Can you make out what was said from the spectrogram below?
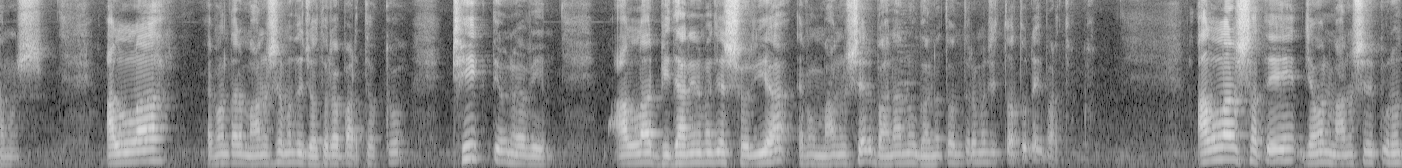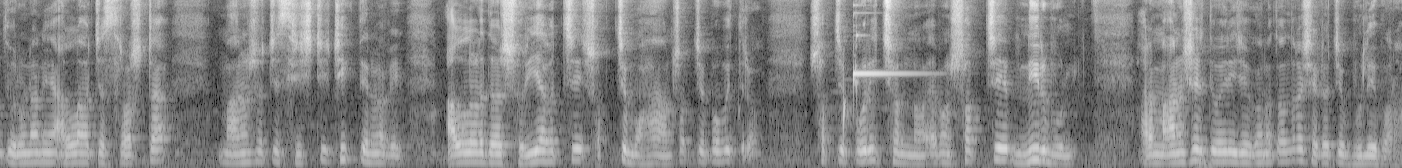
মানুষ? আল্লাহ এবং তার মানুষের মধ্যে যতটা পার্থক্য, ঠিক তেমনিভাবে আল্লাহর বিধানের মাঝে শরিয়া এবং মানুষের বানানো গণতন্ত্রের মাঝে ততটাই পার্থক্য। আল্লাহর সাথে যেমন মানুষের কোনো তুলনা নেই, আল্লাহ হচ্ছে স্রষ্টা, মানুষ হচ্ছে সৃষ্টি, ঠিক তেমনিভাবে আল্লাহর দেওয়া শরিয়া হচ্ছে সবচেয়ে মহান, সবচেয়ে পবিত্র, সবচেয়ে পরিচ্ছন্ন এবং সবচেয়ে নির্ভুল। আর মানুষের তৈরি যে গণতন্ত্র, সেটা হচ্ছে ভুলে পড়া।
